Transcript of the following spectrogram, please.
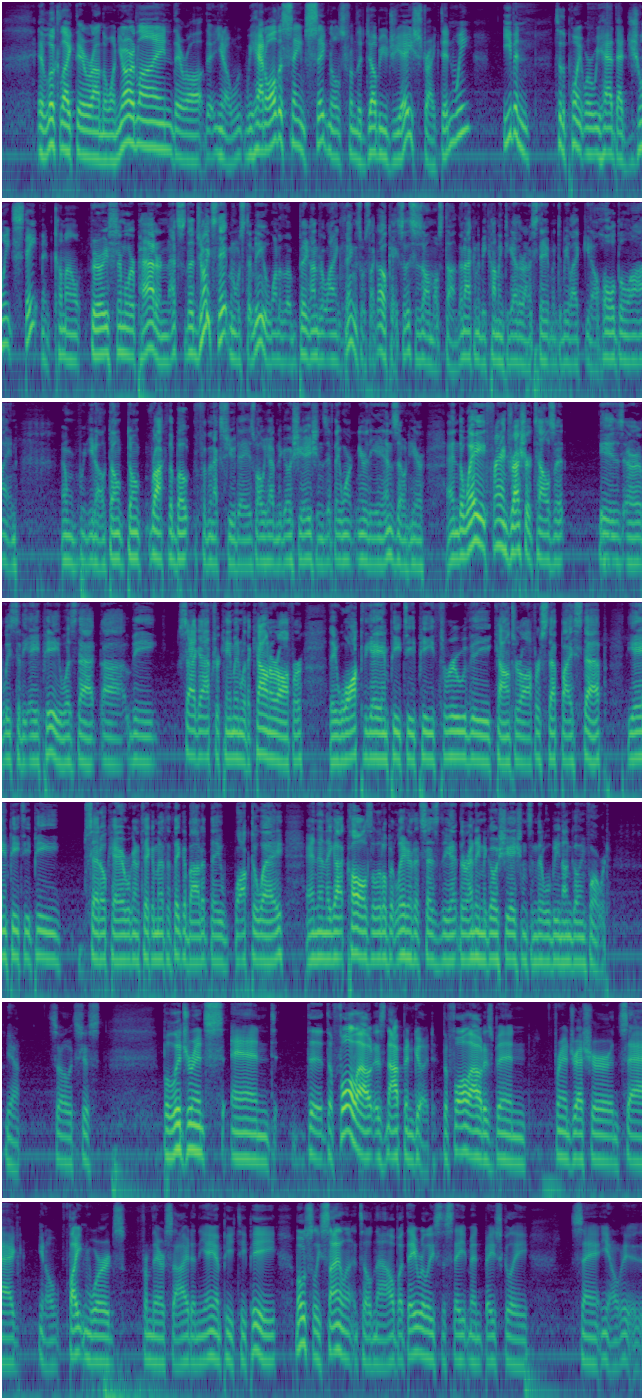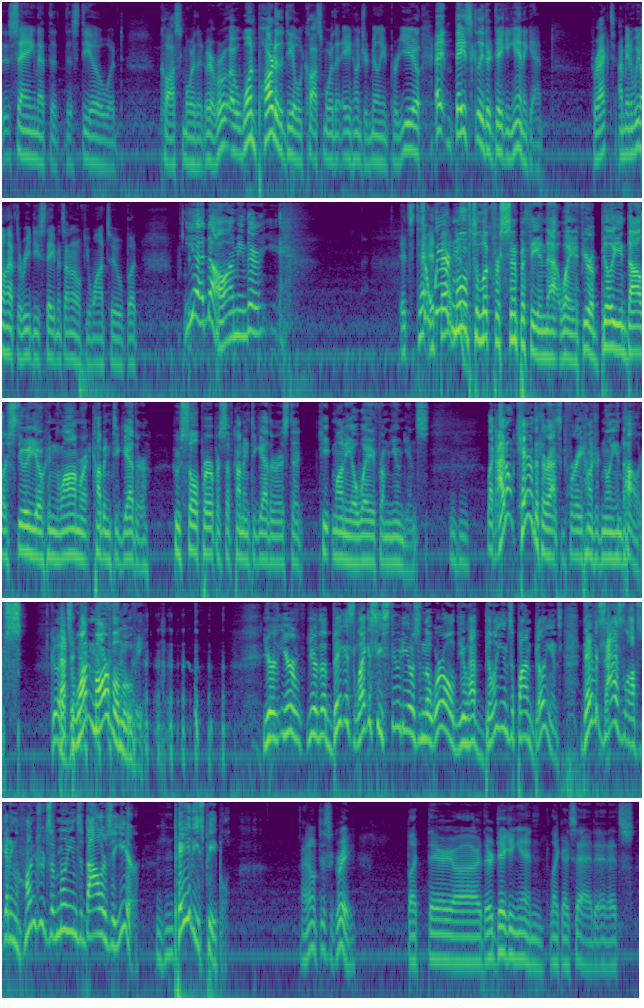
it looked like they were on the one yard line. They were all, you know, we had all the same signals from the WGA strike, didn't we? Even to the point where we had that joint statement come out. very similar pattern. That's the joint statement was to me one of the big underlying things was like, okay, so this is almost done. They're not going to be coming together on a statement to be like, you know, hold the line and you know, don't don't rock the boat for the next few days while we have negotiations if they weren't near the end zone here. And the way Fran Drescher tells it is, or at least to the AP, was that uh, the SAG-AFTRA came in with a counter offer. They walked the AMPTP through the counter offer step by step. The AMPTP said, okay, we're going to take a minute to think about it. They walked away, and then they got calls a little bit later that says the, they're ending negotiations and there will be none going forward. Yeah. So it's just belligerence and the the fallout has not been good. The fallout has been Fran Drescher and SAG, you know, fighting words from their side, and the AMPTP mostly silent until now, but they released a statement basically saying, you know, saying that the, this deal would cost more than or one part of the deal would cost more than 800 million per year. Eh, Basically, they're digging in again. Correct? I mean, we don't have to read these statements. I don't know if you want to, but Yeah, no, I mean, they're. it's, te- It's a it's weird move to look for sympathy in that way if you're a billion dollar studio conglomerate coming together whose sole purpose of coming together is to keep money away from unions. Mm-hmm. Like, I don't care that they're asking for $800 million. Good. That's one Marvel movie. You're you're you're the biggest legacy studios in the world. You have billions upon billions. David Zaslav's getting hundreds of millions of dollars a year. Mm-hmm. Pay these people. I don't disagree, but they are they're digging in, like I said, and it's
